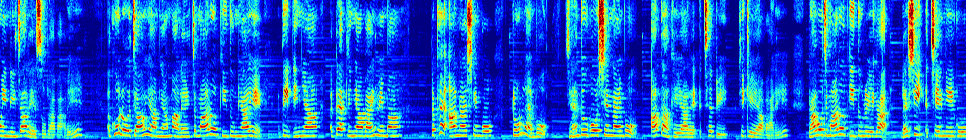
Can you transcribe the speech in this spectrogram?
ဝင်နေကြတယ်ဆိုတာပါပဲအခုလိုအကြောင်းအရာများမှလည်းကျမတို့ပြည်သူများရဲ့အသိပညာအတတ်ပညာပိုင်းတွေမှာတစ်ဖက်အာဏာရှင်ကိုတွန်းလှန်ဖို့ရန်သူကိုရှင်နိုင်ဖို့အားတာခဲ့ရတဲ့အချက်တွေ ဖြစ်ခဲ့ရပါတယ်ဒါကိုကျမတို့ပြည်သူတွေကလက်ရှိအခြေအနေကို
